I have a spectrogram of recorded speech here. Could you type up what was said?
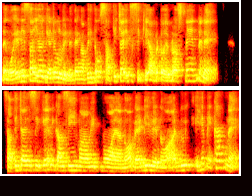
දැන් ඔය නිසා ඔය ගැටලු වෙන්නේ. දැන් අපි හිතමු සති චෛතසිකය අපිට ඔය ප්‍රශ්නේ එන්නේ නැහැ. සතිචෛතසිකය නිකන් සීමාව ඉක්මවා යනවා වැඩි වෙනවා අඩු එහෙම එකක් නැහැ.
